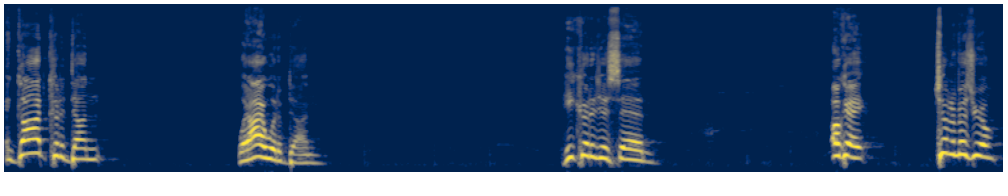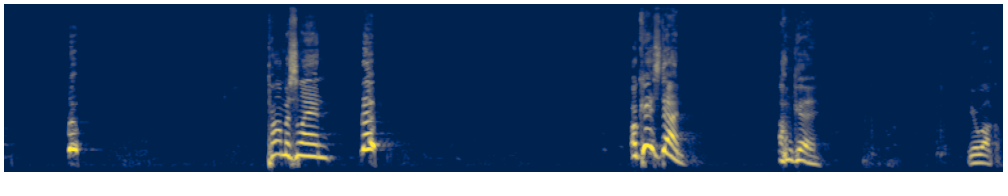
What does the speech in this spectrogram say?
And God could have done what I would have done. He could have just said, okay, children of Israel, boop. Promised land, boop. Okay, it's done. I'm good. You're welcome.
